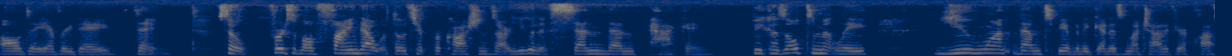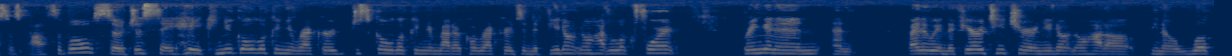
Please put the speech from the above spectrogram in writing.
all day everyday thing. So first of all find out what those hip precautions are. You're going to send them packing because ultimately you want them to be able to get as much out of your class as possible. So just say hey can you go look in your record? Just go look in your medical records and if you don't know how to look for it bring it in. And by the way if you're a teacher and you don't know how to you know look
